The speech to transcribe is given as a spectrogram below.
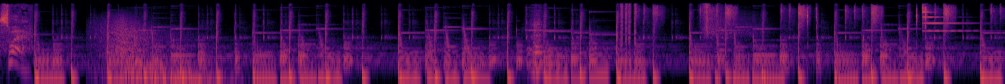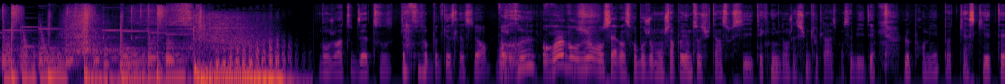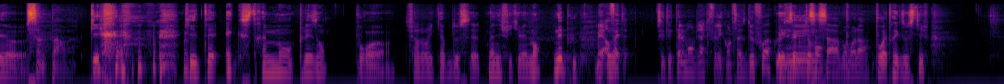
Soit. Toutes et à tous, bienvenue dans le podcast La Sœur. Re, bonjour mon cher Ross, bonjour mon cher Podium suite à un souci technique dont j'assume toute la responsabilité. Le premier podcast qui était euh, parve. qui, qui était extrêmement plaisant pour euh, faire le recap de cet magnifique événement n'est plus. Mais en On- fait, c'était tellement bien qu'il fallait qu'on le fasse deux fois. Quoi. Mais exactement. c'est ça, bon voilà. Pour être exhaustif,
